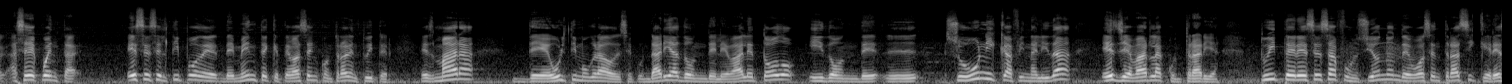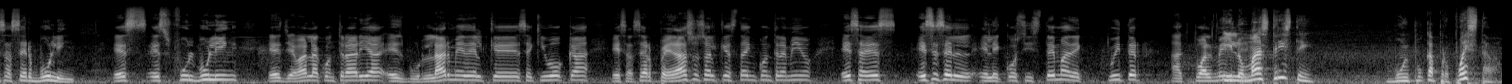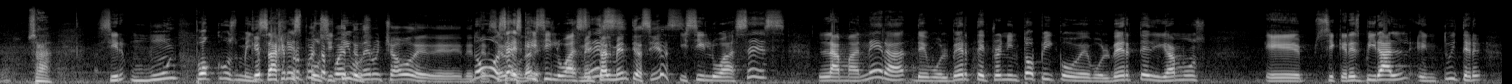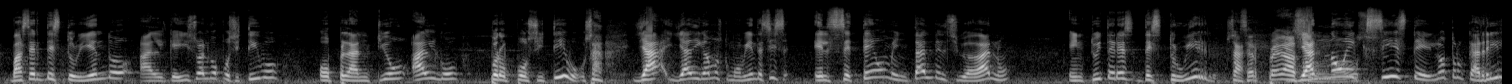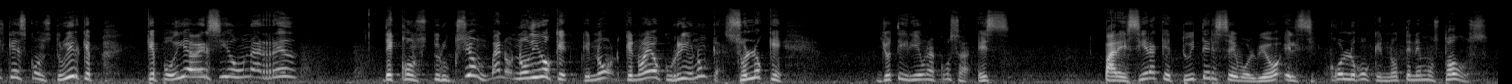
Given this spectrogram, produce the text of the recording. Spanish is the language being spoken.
Hace de cuenta, ese es el tipo de, mente que te vas a encontrar en Twitter. Es Mara de último grado de secundaria donde le vale todo y donde su única finalidad es llevar la contraria. Twitter es esa función donde vos entras y querés hacer bullying es, full bullying, es llevar la contraria, es burlarme del que se equivoca, es hacer pedazos al que está en contra mío. Esa es, ese es el, ecosistema de Twitter actualmente. Y lo más triste, muy poca propuesta. O sea, decir, muy pocos mensajes ¿Qué, qué positivos. puede tener un chavo de, de, No, o sea, es que si lo haces... Mentalmente así es. Y si lo haces, la manera de volverte trending topic o de volverte, digamos, eh, si querés viral en Twitter va a ser destruyendo al que hizo algo positivo o planteó algo propositivo. O sea, ya, ya digamos, como bien decís, el seteo mental del ciudadano en Twitter es destruir. O sea, ya no existe el otro carril que es construir, que, que podía haber sido una red de construcción. Bueno, no digo que, no, que no haya ocurrido nunca, solo que yo te diría una cosa, es pareciera que Twitter se volvió el psicólogo que no tenemos todos.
